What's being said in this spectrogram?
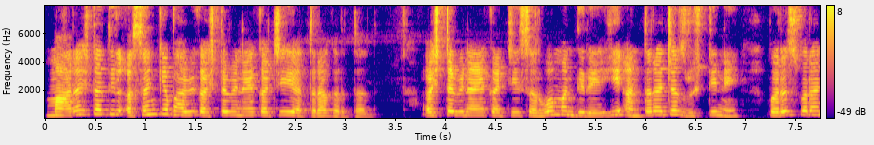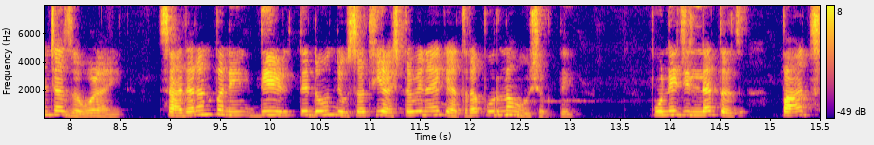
महाराष्ट्रातील असंख्य भाविक अष्टविनायकाची यात्रा करतात. अष्टविनायकाची सर्व मंदिरे ही अंतराच्या दृष्टीने परस्परांच्या जवळ आहेत. साधारणपणे दीड ते दोन दिवसात ही अष्टविनायक यात्रा पूर्ण होऊ शकते. पुणे जिल्ह्यातच पाच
